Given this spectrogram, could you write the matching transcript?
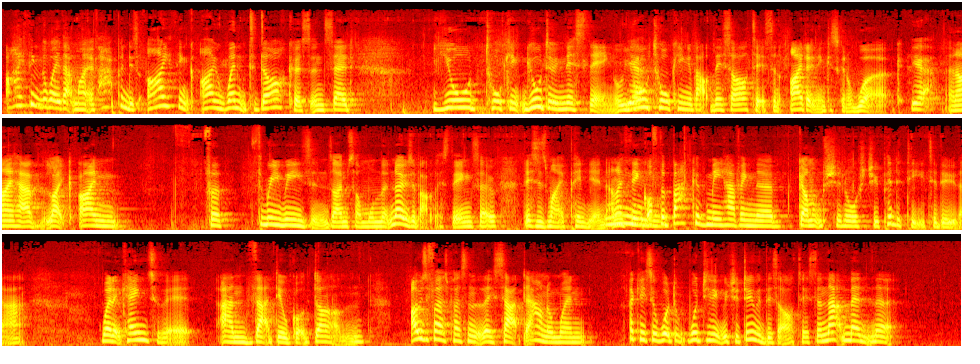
I think the way that might have happened is I think I went to Darcus and said, "You're talking, you're doing this thing, or Yeah. you're talking about this artist, and I don't think it's going to work." Yeah. And I have like I'm for three reasons I'm someone that knows about this thing, so this is my opinion. And I think off mm. the back of me having the gumption or stupidity to do that, when it came to it and that deal got done, I was the first person that they sat down and went, okay, so what, do- what do you think we should do with this artist? And that meant that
